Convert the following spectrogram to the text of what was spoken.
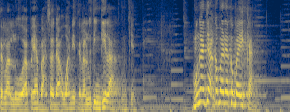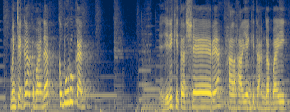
terlalu apa ya bahasa dakwah ini terlalu tinggi lah mungkin. Mengajak kepada kebaikan, mencegah kepada keburukan. Ya, jadi kita share ya hal-hal yang kita anggap baik,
